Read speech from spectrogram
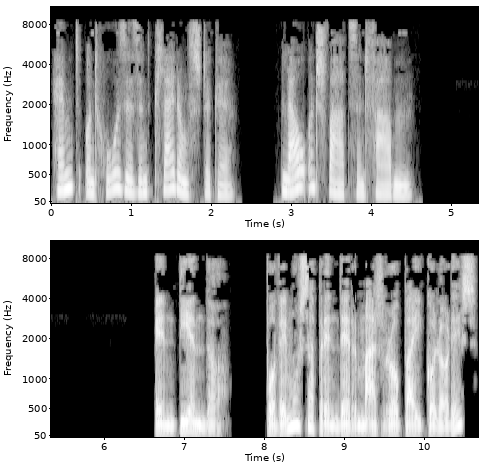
Hemd und Hose sind Kleidungsstücke. Blau und Schwarz sind Farben. Entiendo. ¿Podemos aprender más ropa y colores?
